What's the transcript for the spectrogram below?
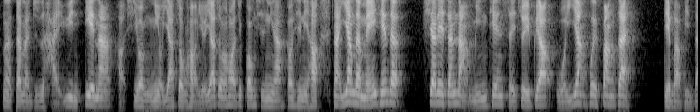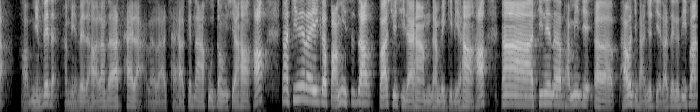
那当然就是海运电呐。好，希望你有压中哈，有压中的话就恭喜你啦，恭喜你哈。那一样的每一天的下列三档，明天谁最标？我一样会放在。电报频道，好，免费的，好，免费的哈，让大家猜啦，让大家猜哈，跟大家互动一下哈。好，那今天的一个保密四招，把它学起来哈，我们看没给你哈。好，那今天的盘面解，呃，盘后解盘就解到这个地方。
